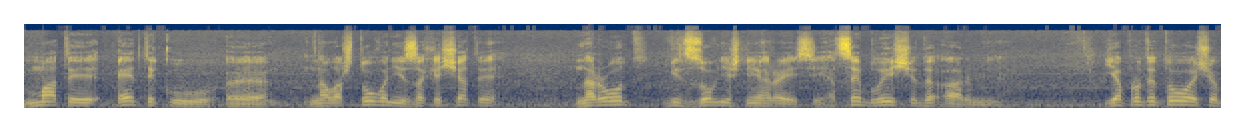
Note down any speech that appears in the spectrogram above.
мати етику, е, налаштовані захищати народ від зовнішньої агресії, а це ближче до армії. Я проти того, щоб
